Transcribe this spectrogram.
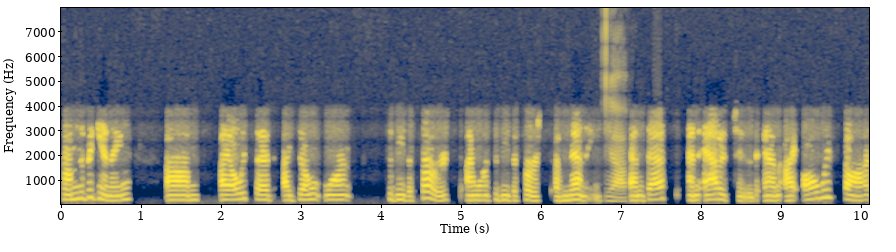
from the beginning, um, I always said I don't want to be the first. I want to be the first of many, Yeah. and that's an attitude. And I always thought,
